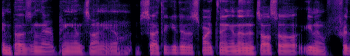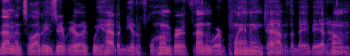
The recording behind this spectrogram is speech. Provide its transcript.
imposing their opinions on you. So I think you did a smart thing. And then it's also, you know, for them, it's a lot easier if you're like, we had a beautiful home birth, then we're planning to have the baby at home.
